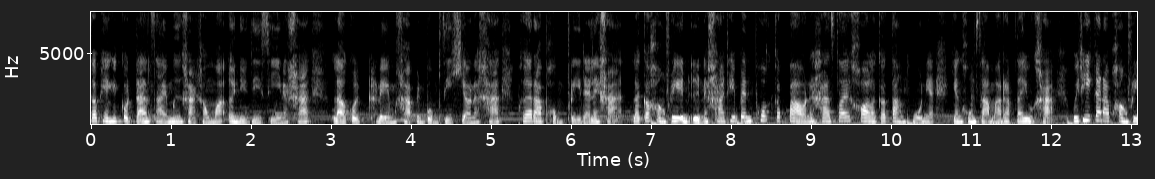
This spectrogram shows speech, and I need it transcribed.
ก็เพียงแค่กดด้านซ้ายมือค่ะคำว่า earn UDC นะคะ แล้วกดเคลมค่ะเป็นปุ่มสีเขียวนะคะ เพื่อรับผมฟรีได้เลยค่ะ แล้วก็ของฟรีอื่นๆนะคะ ที่เป็นพวกกระเป๋านะคะสร้อยคอแล้วก็ต่างหูเนี่ยยังคงสามารถรับได้อยู่ค่ะ วิธีการรับของฟรี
